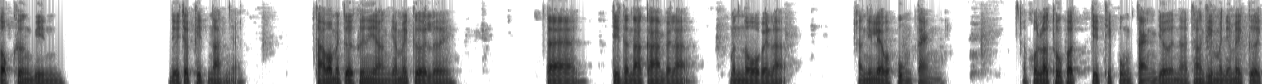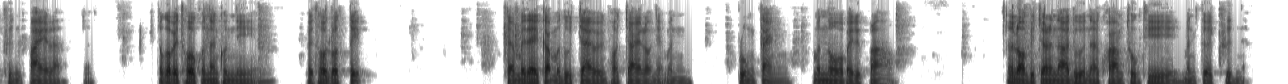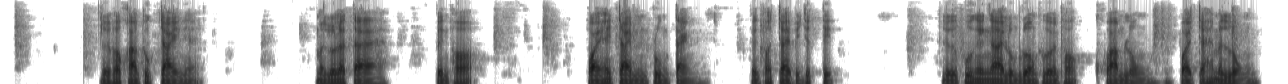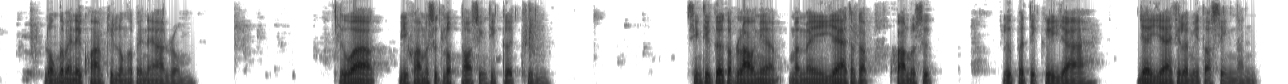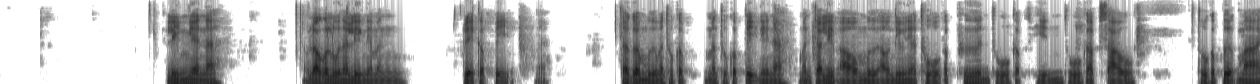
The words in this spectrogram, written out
ตกเครื่องบิน เดี๋ยวจะผิดนัดเนี่ย ถามว่ามันเกิดขึ้นยังยังไม่เกิดเลย แต่จินตนาการไปแล้วมันโนไปแล้วอันนี้เรียกว่าปรุงแต่ง คนเราทุกข์เพราะจิตที่ปรุงแต่งเยอะนะทั้งที่มันยังไม่เกิดขึ้นไปแล้วแล้วก็ไปโทษคนนั้นคนนี้ ไปโทษรถติด แต่ไม่ได้กลับมาดูใจว่าเป็นเพราะใจเราเนี่ยมันปรุงแต่งมันโนไปหรือเปล่าถ้าลองพิจารณาดูนะความทุกข์ที่มันเกิดขึ้น โดยเพราะความทุกข์ใจเนี่ย มันรู้แล้วแต่เป็นเพราะปล่อยให้ใจมันปรุงแต่ง เป็นเพราะใจไปยึดติด หรือพูดง่ายๆรวมๆคือว่าเป็นเพราะความหลง ปล่อยใจให้มันหลง หลงก็ไปในความคิดหลงก็ไปในอารมณ์ หรือว่ามีความรู้สึกลบต่อสิ่งที่เกิดขึ้น สิ่งที่เกิดกับเราเนี่ย มันไม่แย่เท่ากับความรู้สึก หรือปฏิกิริยา แย่ๆที่เรามีต่อสิ่งนั้น ลิงเนี่ยนะ เราก็รู้นะลิงเนี่ยมันเกลียดกะปินะถ้าเกิดมือมันถูกกับมันถูกกะปินี่นะมันจะรีบเอามือเอานิ้วเนี่ย ถูกับพื้น ถูกับหิน ถูกับเสา ถูกับเปลือกไม้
